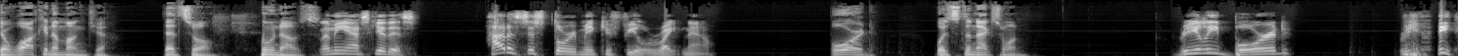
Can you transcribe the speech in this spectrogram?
they're walking among you. That's all. Who knows? Let me ask you this: How does this story make you feel right now? Bored. What's the next one? Really bored? Really?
